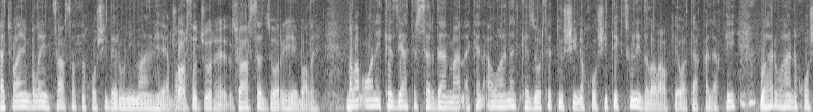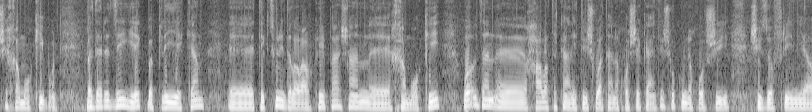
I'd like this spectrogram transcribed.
ئەتوانین بڵێین چوار سەد نەخۆشی دەروونیمان هەیە بەڵێ. چوار سەد جۆر هەیە دکتۆر. چوار سەد جۆری هەیە بەڵێ. بەڵام ئەوانەی کە زیاتر سەردانمان ئەکەن ئەوانەن کە زۆرتر تووشی نەخۆشی تێکچوونی دڵەڕاوکێ واتە قەلەقی و هەروەها نەخۆشی خەمۆکی بوون. بە دەرەجەی یەک بە پلەی یەکەم تێکچوونی دڵەڕاوکێ پاشان خەمۆکی و ئەوجا حاڵەتەکانی تریش واتە نەخۆشیەکانی تریش وەکو نەخۆشی شیزۆفرینیا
